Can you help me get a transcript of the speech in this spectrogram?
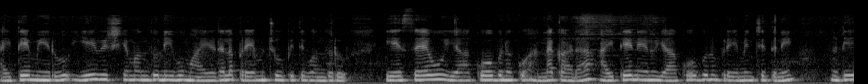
అయితే మీరు ఏ విషయమందు నీవు మా ఎడల ప్రేమ చూపితి వందురు? ఏసేవు యాకోబునకు అన్నకాడ? అయితే నేను యాకోబును ప్రేమించి తిని ఇదే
